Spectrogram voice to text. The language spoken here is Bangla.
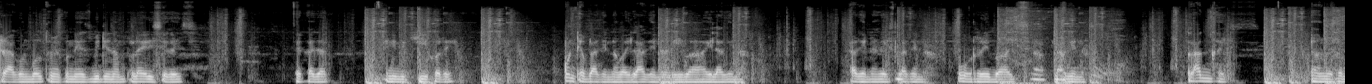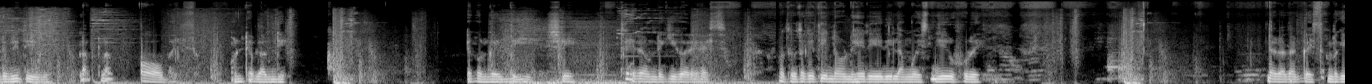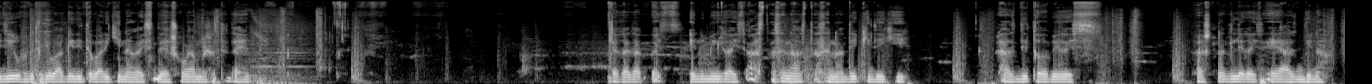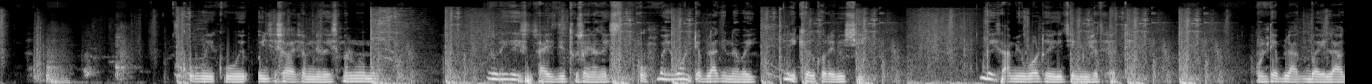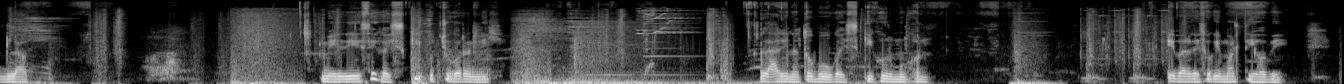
ড্রাগন বলতাম এখন এসবিডি নাম পালাই দিছে গাইস দেখা যাক এনিমি কি করে। কোনটা লাগে না ভাই, লাগে না রে ভাই, লাগে না। লাগে না গাইস লাগে না। ও রে ভাই লাগে না। লাগ গাইস এখন ওখানে দিতে হবে লাগ লাগ। ও ভাই কোনটা লাগ দি এখন গাইস দেখি সে চার রাউন্ডে কি করে গাইস। আমরা তো তাকে তিন রাউন্ড হেরিয়ে দিলাম গাইস জিরো ফোরে দেখা যাক গাইস, আমরা কি জিরো ফোরে থেকে বাকি দিতে পারি কিনা গাইস দেখ সবাই আমার সাথে দেখেন। দেখা যাক গাইস এনিমি গাইস আসতেছে না আসতেছে না, দেখি দেখি। রাস দিতে হবে গাইস। রাস না দিলে গাইস এ আসবি না। কই কই, ওই যে সারা সামনে গাইস মার মার। মার গাইস রাইস দিতে চাই না গাইস ও ভাই ওয়ান টেপ লাগে না, ভাই। রিকেল করে বেশি। গাইস আমি ওয়াট হয়ে গেছি এনিমির সাথে সাথে। ওয়ান টেপ লাগ, ভাই, লাগ লাগ। মেরে দিয়েছে গাইস কি কিচ্ছু করার নেই। লাগে না তো বউ গাইস কি করব এখন? এবার গাইস ওকে মারতেই হবে।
